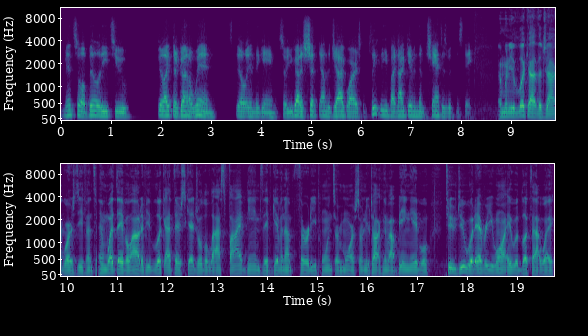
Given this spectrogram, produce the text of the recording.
mental ability to feel like they're going to win still in the game. So you got to shut down the Jaguars completely by not giving them chances with mistakes. And when you look at the Jaguars defense and what they've allowed, if you look at their schedule, the last five games, they've given up 30 points or more. So when you're talking about being able to do whatever you want, it would look that way.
